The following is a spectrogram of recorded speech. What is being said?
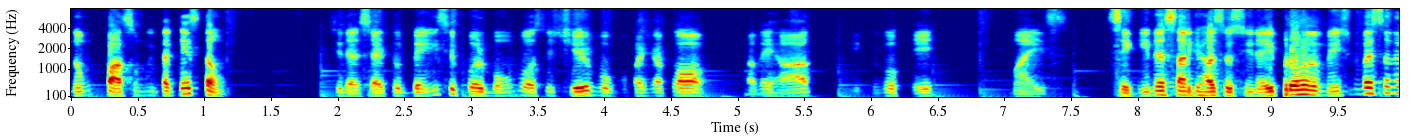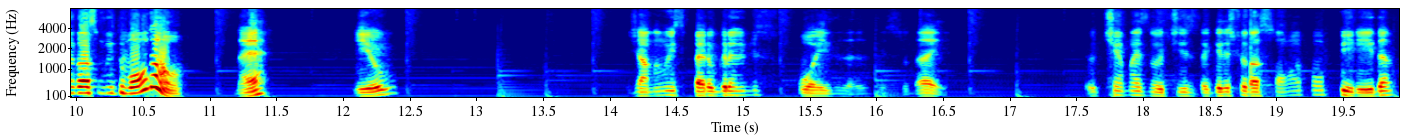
não faço muita questão. Se der certo, bem. Se for bom, vou assistir, vou compartilhar, falar, ó, tava errado, me equivoquei. Mas, seguindo essa linha de raciocínio aí, provavelmente não vai ser um negócio muito bom, não. Né? Eu já não espero grandes coisas disso daí. Eu tinha mais notícias aqui, deixa eu dar só uma conferida.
